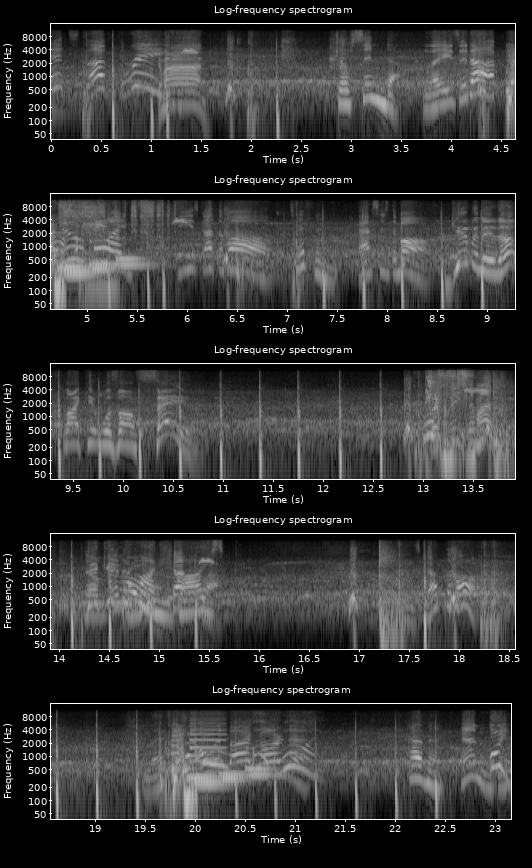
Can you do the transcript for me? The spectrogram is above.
It's the three. Come on. Jocinda lays it up. Two points. She's got the ball. Tiffany passes the ball. Giving it up like it was on sale. Let's see some hustle. Pick and roll. Come on, you guys. He's got the ball. Let it stolen by Garnett. Kevin handles it.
